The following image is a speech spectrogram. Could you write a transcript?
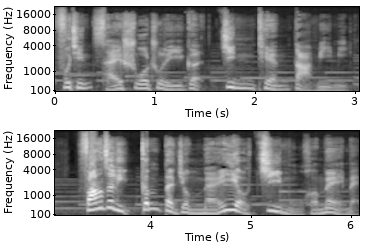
父亲才说出了一个惊天大秘密：房子里根本就没有继母和妹妹，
